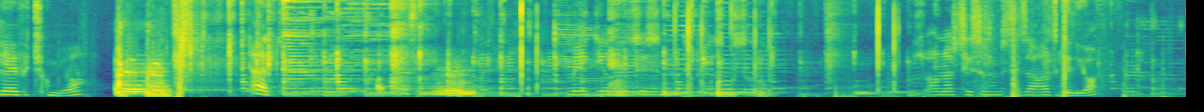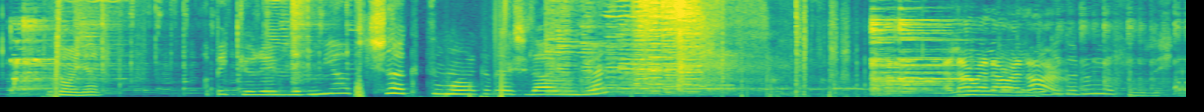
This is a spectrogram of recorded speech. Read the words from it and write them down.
keyfi çıkmıyor. Evet. Medyanın sesini de biraz kısalım. Sonra sesim size az geliyor. Hadi oynayalım. Abi görevlerimi yapacaktım arkadaşlar bugün. Hello, hello, Güncellemeyi hello. de görüyorsunuz işte.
